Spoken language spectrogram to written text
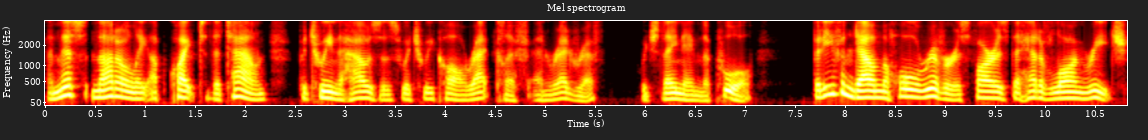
And this not only up quite to the town, between the houses which we call Ratcliffe and Redriff, which they name the pool, but even down the whole river as far as the head of Long Reach,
